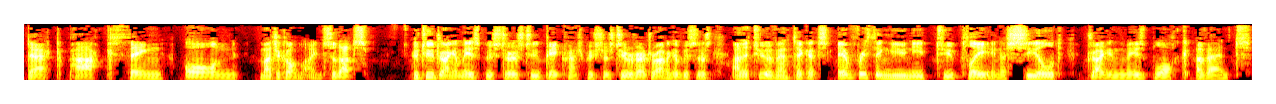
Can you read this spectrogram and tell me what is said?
deck pack thing on Magic Online. So that's your two Dragon Maze boosters, two Gate Crash boosters, two Return to Ravnica boosters, and the two event tickets. Everything you need to play in a sealed Dragon Maze block event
